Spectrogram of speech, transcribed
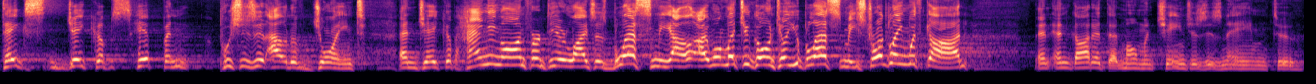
takes Jacob's hip and pushes it out of joint. And Jacob, hanging on for dear life, says, Bless me. I'll, I will not let you go until you bless me. Struggling with God. And, and God at that moment changes his name to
